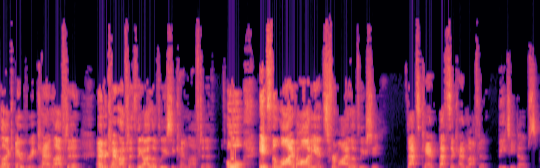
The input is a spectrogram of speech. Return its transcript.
like every canned laughter. Every canned laughter is the I Love Lucy canned laughter. Or it's the live audience from I Love Lucy. That's can that's the canned laughter. BT dubs.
